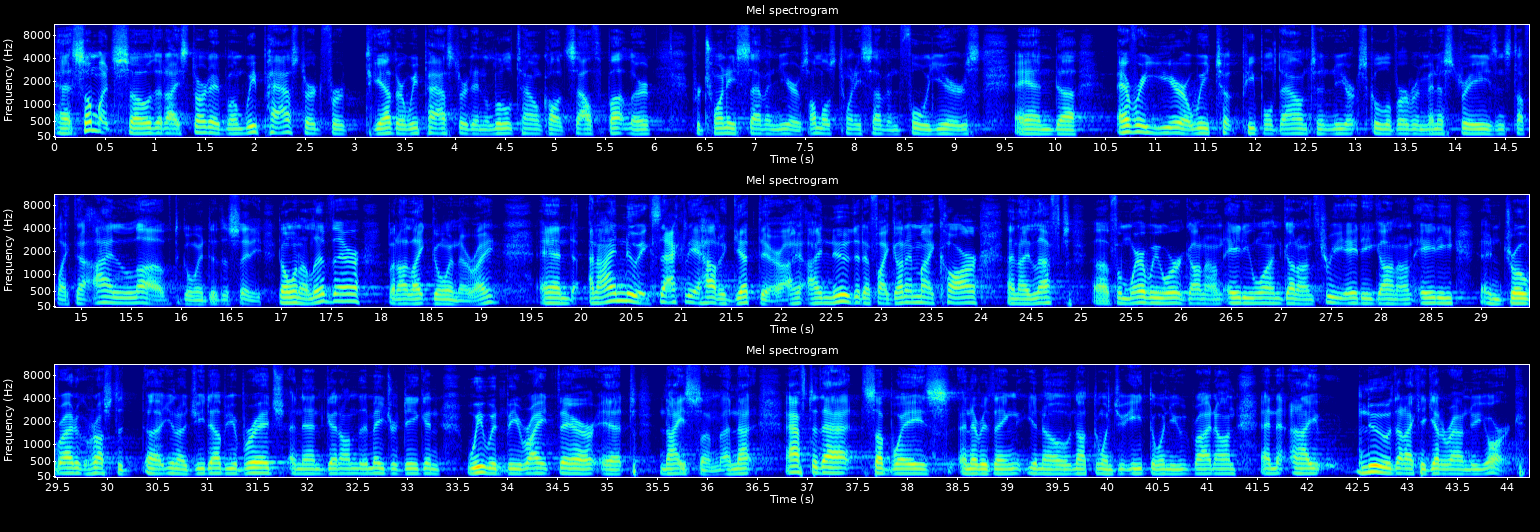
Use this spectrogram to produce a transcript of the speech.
Uh, so much so that I started when we pastored for together. We pastored in a little town called South Butler for 27 years, almost 27 full years, and uh, every year we took people down to New York School of Urban Ministries and stuff like that. I loved going to the city. Don't want to live there, but I like going there, right? And, and I knew exactly how to get there. I, I knew that if I got in my car and I left uh, from where we were, got on 81, got on 380, got on 80, and drove right across the uh, you know GW Bridge, and then get on the Major Deegan, we would be right there at NYSUM. And that, after that, subways and everything, you know, not the ones you eat, the one you ride on, and, and I knew that I could get around New York.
